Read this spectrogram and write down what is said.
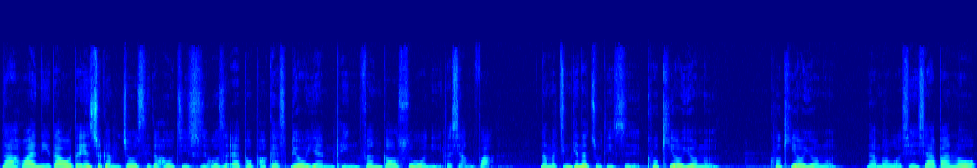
那欢迎你到我的 Instagram Josie 的候机室，或是 Apple Podcast 留言评分，告诉我你的想法。那么今天的主题是 Cookie or Yumu，Cookie or Yumu。那么我先下班喽，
